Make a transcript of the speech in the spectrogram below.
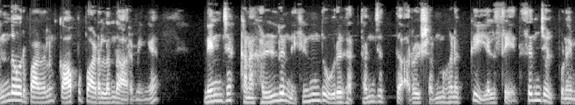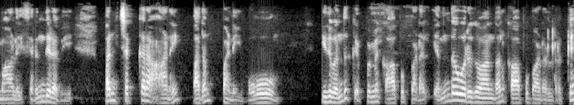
எந்த ஒரு பாடலும் காப்பு பாடலேருந்து ஆரம்பிங்க. நெஞ்ச நெகிழ்ந்து உருக தஞ்சத்து அருள் சண்முகனுக்கு எல்சே செஞ்சொல் புனை மாலை செறிந்திடவே பஞ்சக்கர ஆணை பதம் பணிவோம். இது வந்து எப்பவுமே காப்பு பாடல். எந்த ஒரு இதுவாக இருந்தாலும் காப்பு பாடல் இருக்கு.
